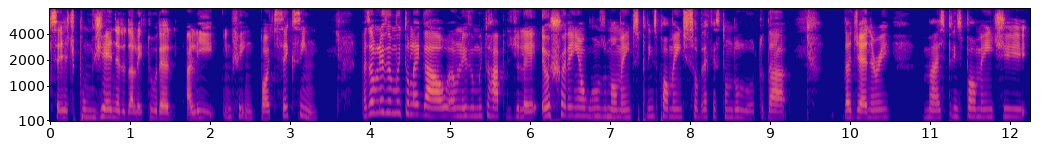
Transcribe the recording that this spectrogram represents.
seja, tipo, um gênero da leitura ali. Enfim, pode ser que sim. Mas é um livro muito legal, é um livro muito rápido de ler. Eu chorei em alguns momentos, principalmente sobre a questão do luto da, da January, mas principalmente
